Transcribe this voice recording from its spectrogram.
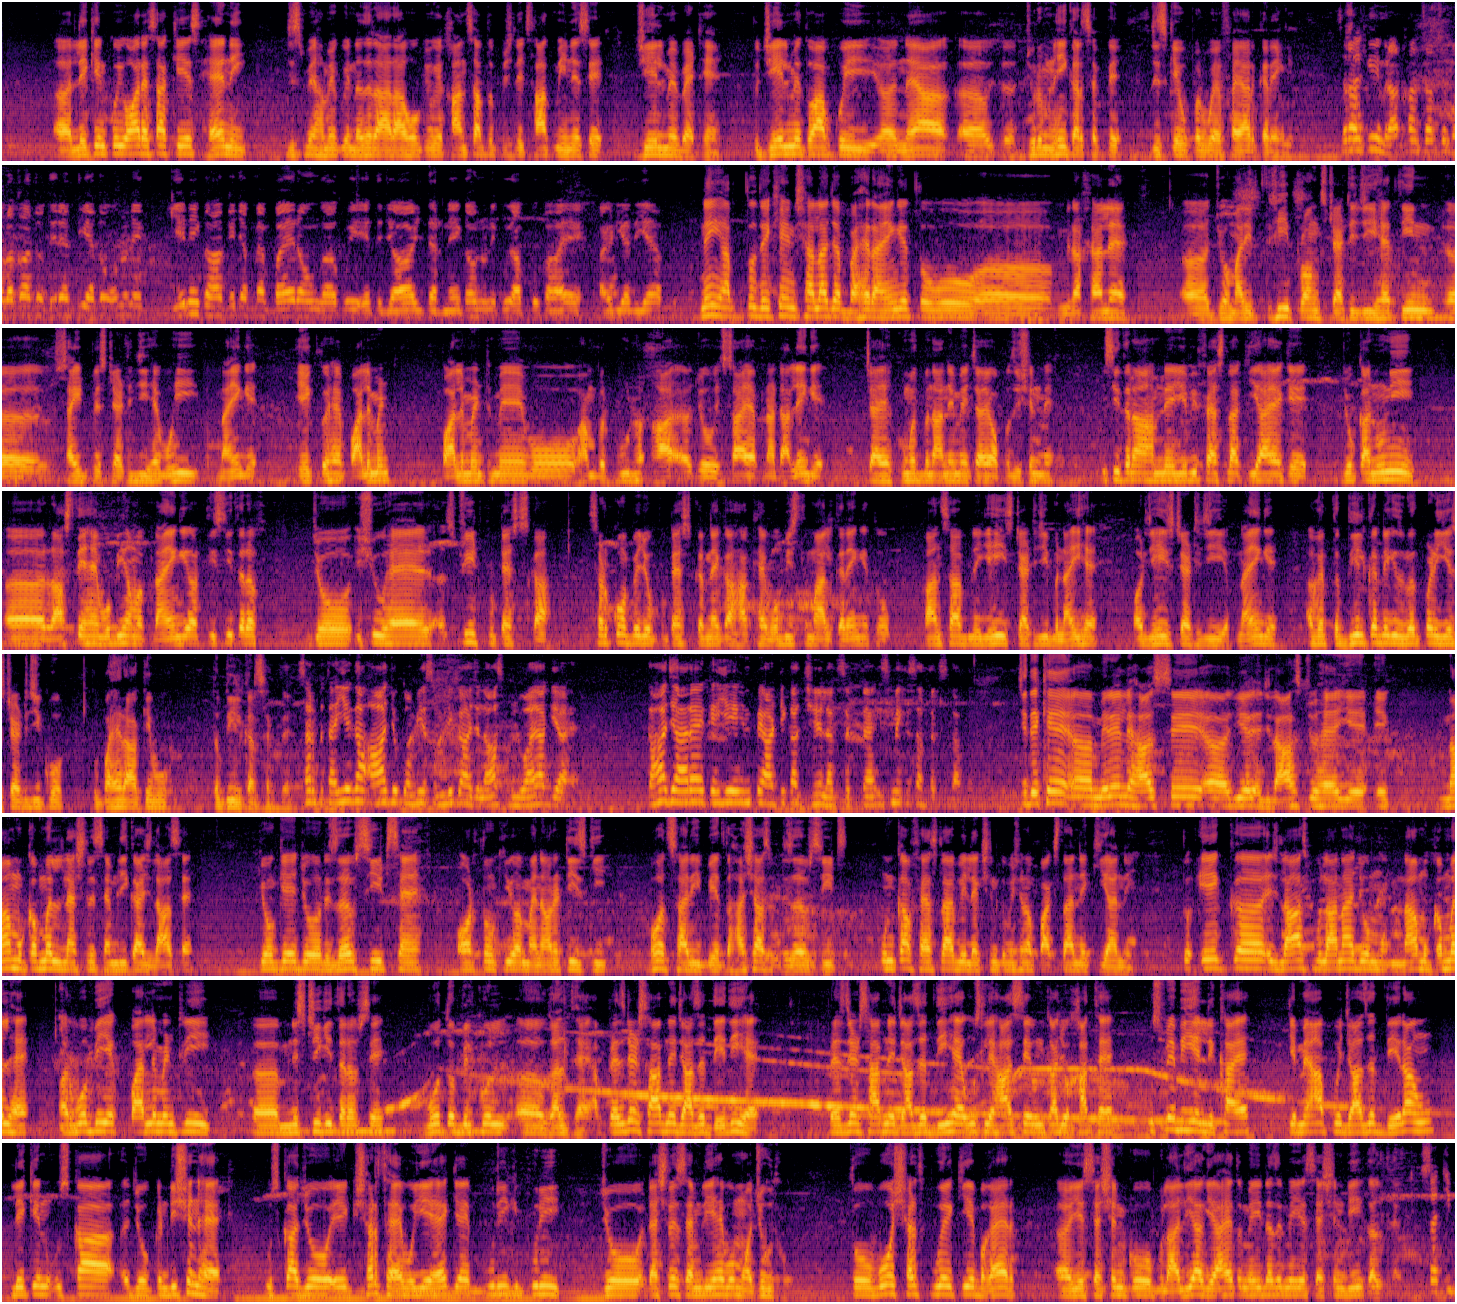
लेकिन कोई और ऐसा केस है नहीं, जिसमें हमें कोई नज़र आ रहा हो, क्योंकि खान साहब तो पिछले सात महीने से जेल में बैठे हैं। तो जेल में तो आप कोई नया जुर्म नहीं कर सकते, जिसके ऊपर वो एफआईआर करेंगे। सर आपकी इमरान खान साहब से मुलाकात होती रहती है तो उन्होंने ये नहीं कहा कि जब मैं बाहर आऊँगा कोई एहतजाज धरने का उन्होंने कोई आपको कहा है आइडिया दिया है आपको? नहीं अब तो देखें इन जब बाहर आएँगे तो वो आ, मेरा ख्याल है आ, जो हमारी थ्री प्रोंग स्ट्रेटजी है तीन साइड पे स्ट्रेटजी है वही अपनाएँगे। एक तो है पार्लियामेंट पार्लियामेंट में वो हम भरपूर जो हिस्सा है अपना डालेंगे चाहे हुकूमत बनाने में चाहे अपोजिशन में। इसी तरह हमने ये भी फ़ैसला किया है कि जो कानूनी रास्ते हैं वो भी हम अपनाएँगे। और तीसरी तरफ़ जो इशू है स्ट्रीट प्रोटेस्ट का सड़कों पे जो प्रोटेस्ट करने का हक़ है वो भी इस्तेमाल करेंगे। तो खान साहब ने यही स्ट्रेटजी बनाई है और यही स्ट्रेटजी अपनाएँगे। अगर तब्दील करने की ज़रूरत पड़ी ये स्ट्रेटजी को तो बाहर आके वो तब्दील कर सकते हैं। सर बताइएगा आज जो कौमी असम्बली का अजलास बुलवाया गया है कहा जा रहा है कि ये इन पर आर्टिकल छः लग सकता है इसमें किस हद तक जी देखें मेरे लिहाज से आ, ये अजलास जो है ये एक नामुकम्मल नेशनल असम्बली का अजलास है, क्योंकि जो रिज़र्व सीट्स हैं औरतों की और माइनॉरिटीज़ की, बहुत सारी बेतहाशा रिज़र्व सीट्स उनका फ़ैसला भी इलेक्शन कमीशन ऑफ़ पाकिस्तान ने किया नहीं। तो एक अजलास बुलाना जो नामुकम्मल है, और वो भी एक पार्लियामेंट्री मिनिस्ट्री की तरफ़ से, वो तो बिल्कुल गलत है। अब प्रेसिडेंट साहब ने इजाज़त दे दी है प्रेसिडेंट साहब ने इजाज़त दी है, उस लिहाज से उनका जो ख़त है, उसमें भी ये लिखा है कि मैं आपको इजाज़त दे रहा हूँ लेकिन उसका जो कंडीशन है, उसका जो एक शर्त है, वो ये है कि पूरी की पूरी जो नेशनल असम्बली है, वो मौजूद हो। तो वो शर्त पूरे किए बगैर ये सेशन को बुला लिया गया है तो मेरी नज़र में ये सेशन भी गलत है। सर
